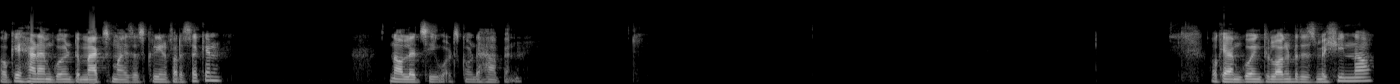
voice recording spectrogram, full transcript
Okay, and I'm going to maximize the screen for a second. Now let's see what's going to happen. Okay, I'm going to log into this machine now.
